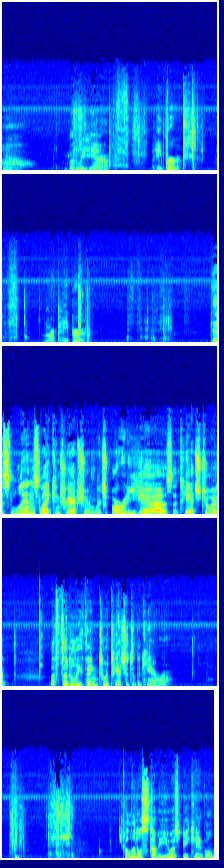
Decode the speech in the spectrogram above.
What do we have? Paper? More paper? This lens-like contraption, which already has attached to it a fiddly thing to attach it to the camera. A little stubby USB cable.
